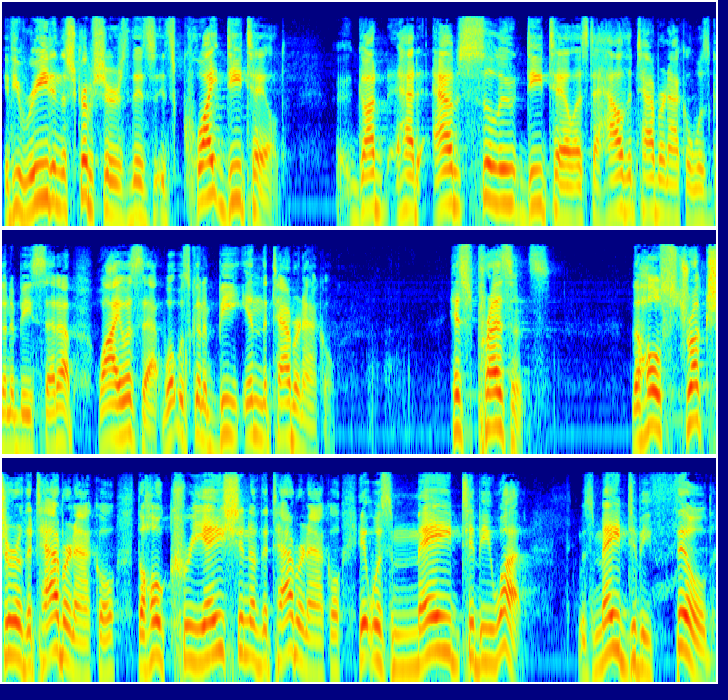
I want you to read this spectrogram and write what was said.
If you read in the scriptures, this, it's quite detailed. God had absolute detail as to how the tabernacle was going to be set up. Why was that? What was going to be in the tabernacle? His presence. The whole structure of the tabernacle, the whole creation of the tabernacle, it was made to be what? It was made to be filled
